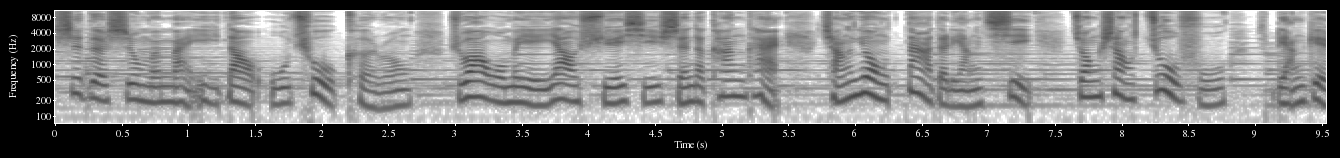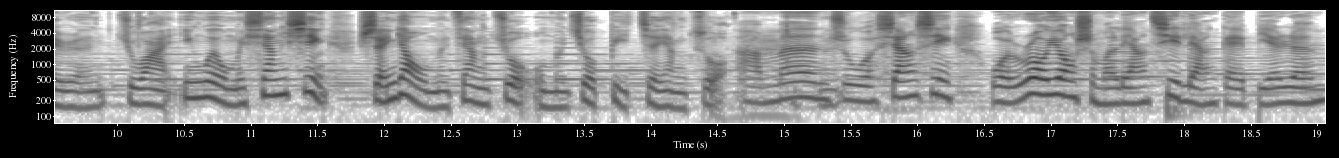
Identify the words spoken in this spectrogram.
是的，使我们满意到无处可容。主啊，我们也要学习神的慷慨，常用大的量器装上祝福，量给人。主啊，因为我们相信神要我们这样做，我们就必这样做。阿门。主，我相信我若用什么量器量给别人，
